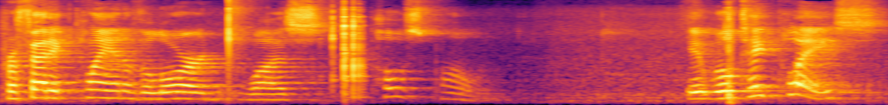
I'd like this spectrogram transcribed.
prophetic plan of the Lord was postponed. It will take place,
